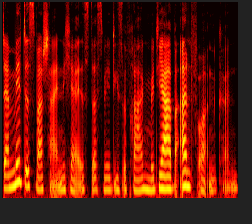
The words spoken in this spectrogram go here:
damit es wahrscheinlicher ist, dass wir diese Fragen mit Ja beantworten können.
